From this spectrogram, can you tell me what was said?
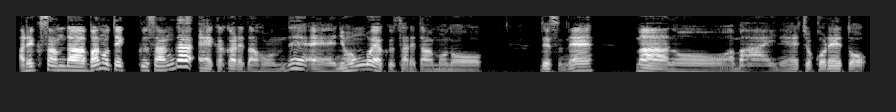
アレクサンダー・バノテックさんが、えー、書かれた本で、えー、日本語訳されたものですね。まああの甘いね、チョコレート。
